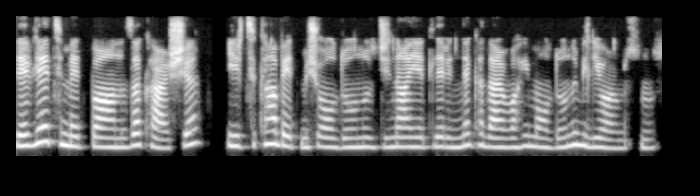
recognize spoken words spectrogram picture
Devlet-i metbaanıza karşı irtikab etmiş olduğunuz cinayetlerin ne kadar vahim olduğunu biliyor musunuz?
